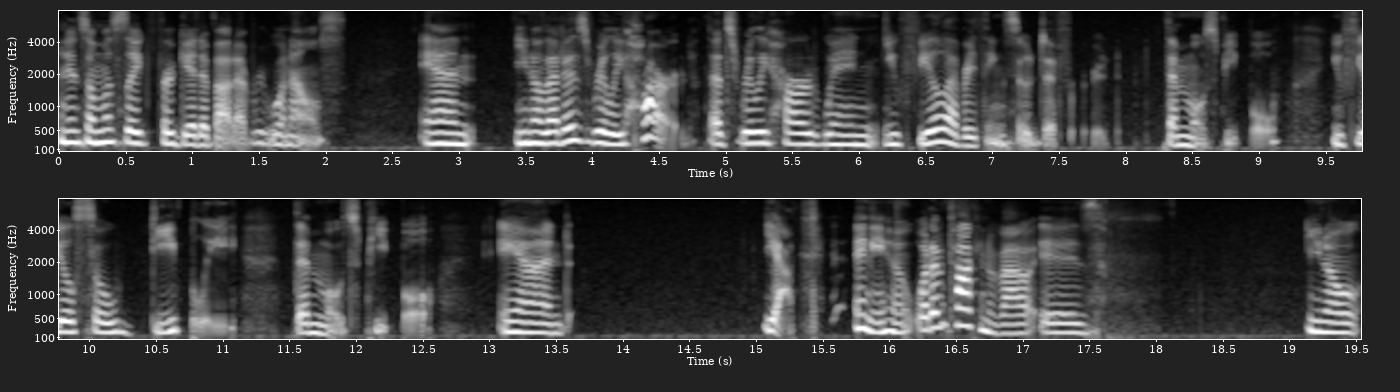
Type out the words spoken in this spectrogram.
And it's almost like forget about everyone else. And you know, that is really hard. That's really hard when you feel everything so different than most people. You feel so deeply than most people. And yeah, anywho, what I'm talking about is, you know,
